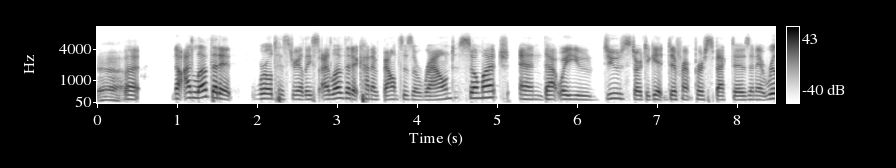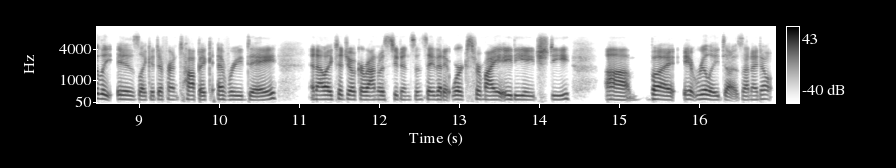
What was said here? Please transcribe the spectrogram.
Yeah. But no, I love that it world history at least i love that it kind of bounces around so much and that way you do start to get different perspectives and it really is like a different topic every day and i like to joke around with students and say that it works for my adhd um, but it really does and i don't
